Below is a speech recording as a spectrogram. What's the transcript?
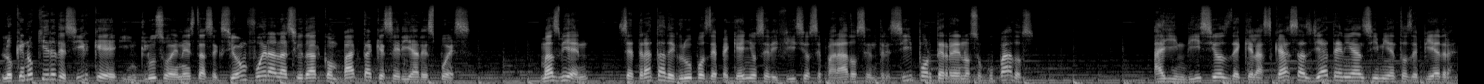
lo que no quiere decir que, incluso en esta sección, fuera la ciudad compacta que sería después. Más bien, se trata de grupos de pequeños edificios separados entre sí por terrenos ocupados. Hay indicios de que las casas ya tenían cimientos de piedra,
